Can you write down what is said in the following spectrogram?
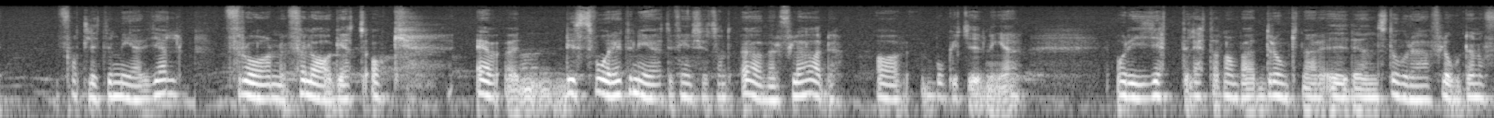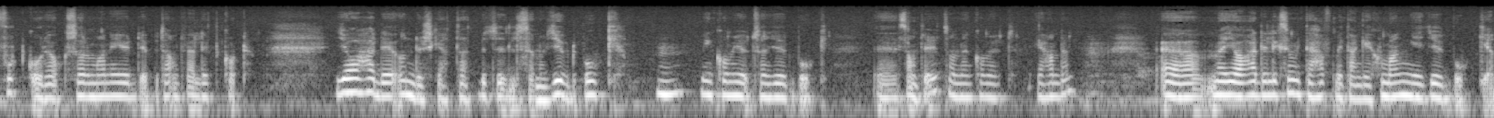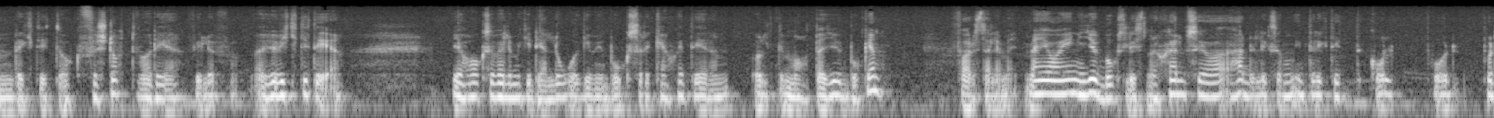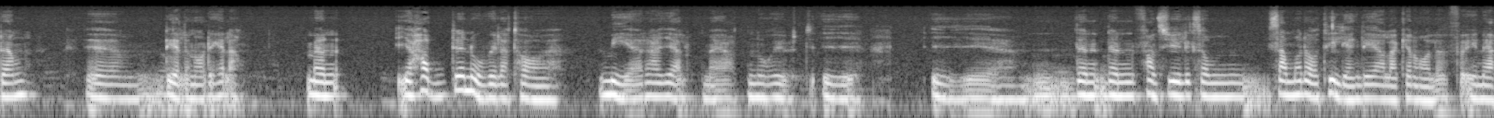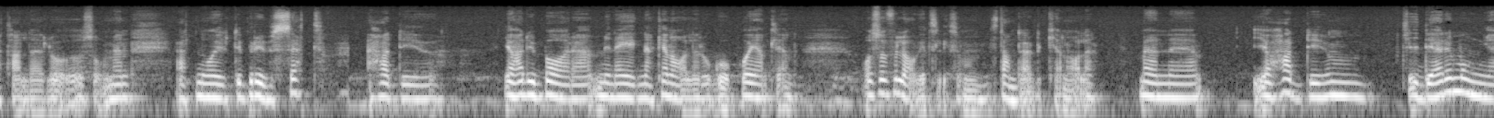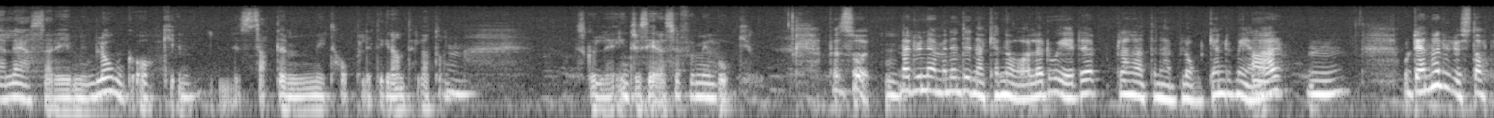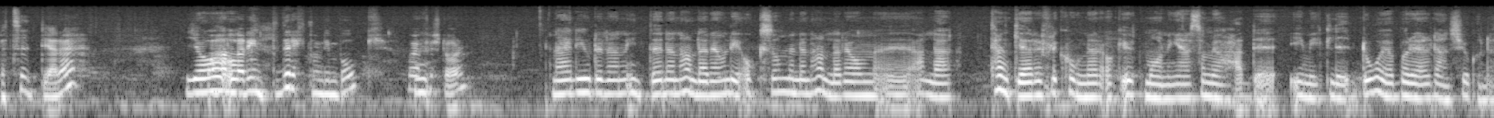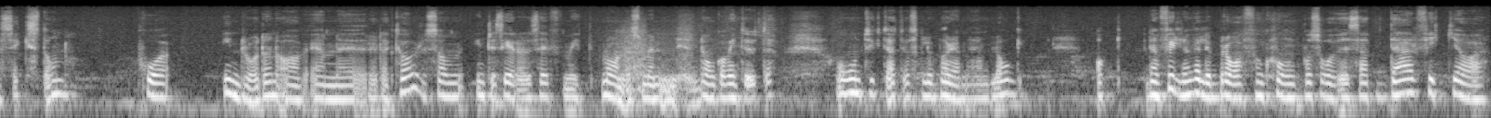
fått lite mer hjälp från förlaget och det svårigheten är ju att det finns ett sånt överflöd av bokutgivningar. Och det är jättelätt att man bara drunknar i den stora floden och fort går det också. Man är ju debutant väldigt kort. Jag hade underskattat betydelsen av ljudbok. Min kom ju ut som ljudbok eh, samtidigt som den kom ut i handeln. Eh, men jag hade liksom inte haft mitt engagemang i ljudboken riktigt och förstått vad det fyller för, hur viktigt det är. Jag har också väldigt mycket dialog i min bok så det kanske inte är den ultimata ljudboken föreställer jag mig. Men jag är ingen ljudbokslyssnare själv så jag hade liksom inte riktigt koll på, på den eh, delen av det hela. Men jag hade nog velat ha mera hjälp med att nå ut i i, eh, den, den fanns ju liksom samma dag tillgänglig i alla kanaler för, i näthandel och, och så men att nå ut i bruset hade ju jag hade ju bara mina egna kanaler att gå på egentligen. Och så förlagets liksom standardkanaler. Men eh, jag hade ju tidigare många läsare i min blogg och satte mitt hopp lite grann till att de skulle intressera sig för min bok. Så, När du nämner dina kanaler då är det bland annat den här bloggen du menar. Mm. Och den hade du startat tidigare Ja, och och- handlade inte direkt om din bok vad jag förstår. Nej, det gjorde den inte. Den handlade om det också, men den handlade om eh, alla tankar, reflektioner och utmaningar som jag hade i mitt liv då. Jag började den 2016 på inrådan av en eh, redaktör som intresserade sig för mitt manus, men de gav inte ut det. Och hon tyckte att jag skulle börja med en blogg. Och den fyllde en väldigt bra funktion på så vis att där fick jag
